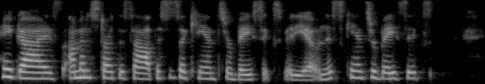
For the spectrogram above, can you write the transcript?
Hey guys, I'm going to start this out. This is a cancer basics video, and this cancer basics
